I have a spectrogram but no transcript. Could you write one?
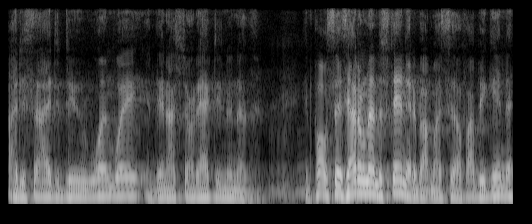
I decide to do one way and then I start acting another. And Paul says, I don't understand that about myself. I begin to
